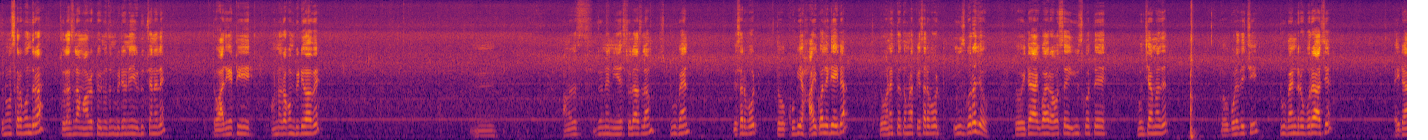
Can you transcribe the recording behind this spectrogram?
তো নমস্কার বন্ধুরা, চলে আসলাম আরও একটি নতুন ভিডিও নিয়ে ইউটিউব চ্যানেলে তো আজকে একটি অন্যরকম ভিডিও হবে। আমাদের জন্য নিয়ে চলে আসলাম টু ব্যান্ড প্রেসার বোর্ড তো খুবই হাই কোয়ালিটি এইটা। তো অনেক তো তোমরা প্রেসার বোর্ড ইউজ করেছ। তো এটা একবার অবশ্যই ইউজ করতে বলছি আপনাদের। তো বলে দিচ্ছি টু ব্যান্ডের উপরে আছে। এটা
